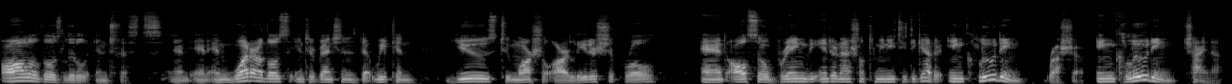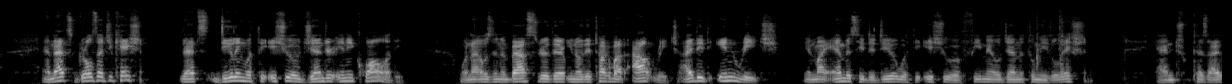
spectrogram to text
all of those little interests? And, and, and what are those interventions that we can use to marshal our leadership role and also bring the international community together, including Russia, including China? And that's girls' education. That's dealing with the issue of gender inequality. When I was an ambassador there, you know, they talk about outreach. I did inreach in my embassy to deal with the issue of female genital mutilation and because I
